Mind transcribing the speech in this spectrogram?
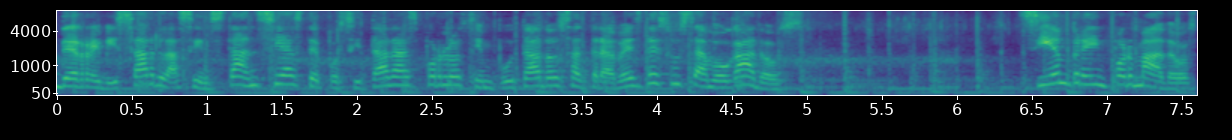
de revisar las instancias depositadas por los imputados a través de sus abogados. Siempre informados.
